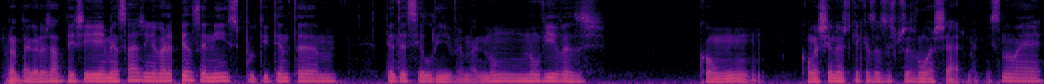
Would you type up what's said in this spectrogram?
Pronto, agora já te deixei a mensagem, agora pensa nisso, puto, e tenta, tenta ser livre, mano. Não, não vivas com, com as cenas do que é que as outras pessoas vão achar, mano. Isso não é,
